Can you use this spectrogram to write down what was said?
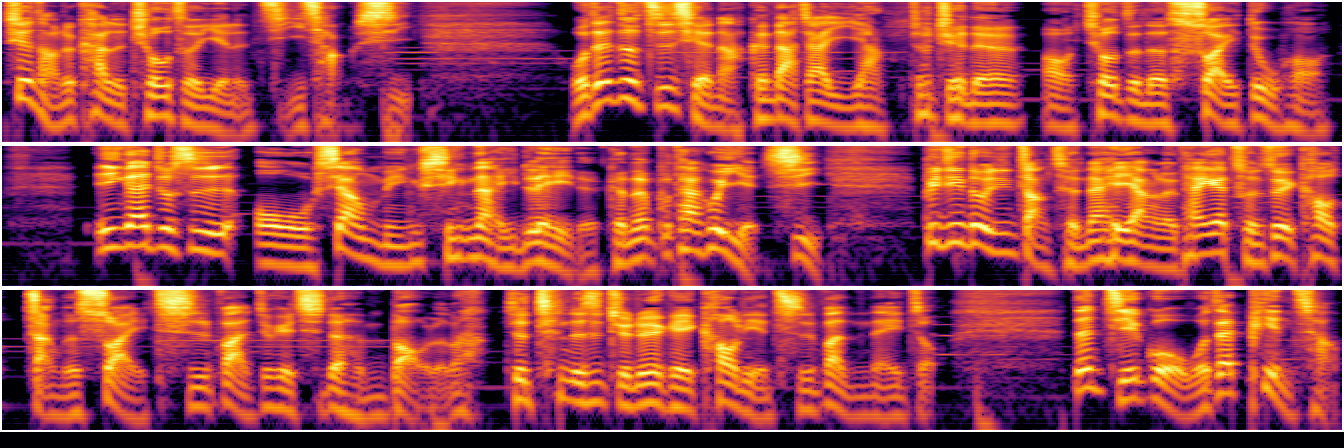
现场就看了邱泽演了几场戏。我在这之前呢，跟大家一样，就觉得哦，邱泽的帅度哈，应该就是偶像明星那一类的，可能不太会演戏，毕竟都已经长成那样了，他应该纯粹靠长得帅吃饭就可以吃得很饱了嘛，就真的是绝对可以靠脸吃饭的那一种。但结果我在片场，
